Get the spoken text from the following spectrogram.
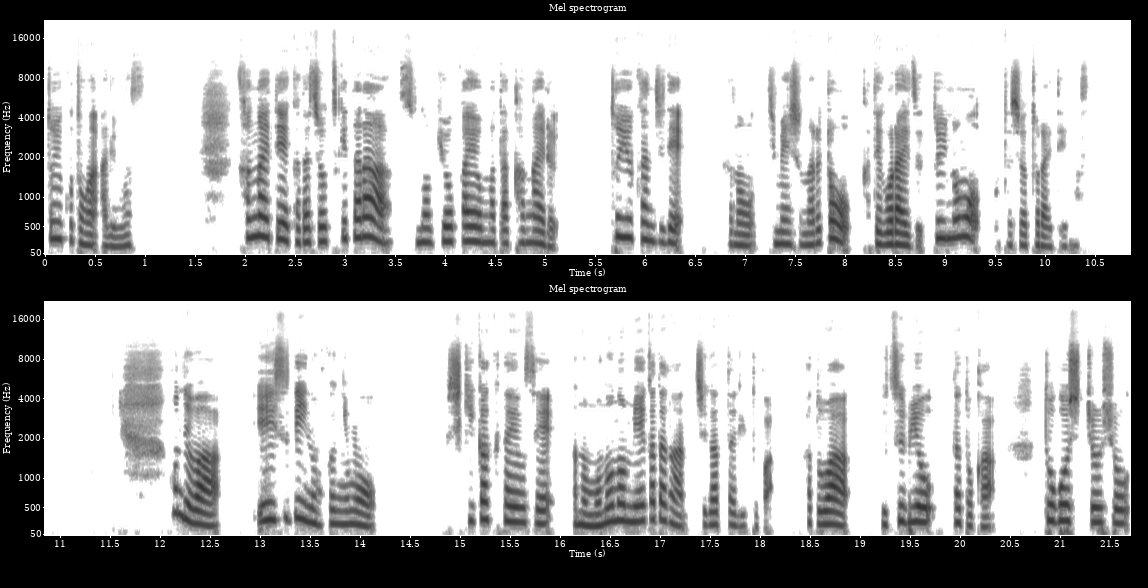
ということがあります。考えて形をつけたら、その境界をまた考えるという感じで、あの、ディメンショナルとカテゴライズというのを私は捉えています。本では ASD の他にも色覚多様性、あの、物の見え方が違ったりとか、あとは、うつ病だとか、統合失調症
